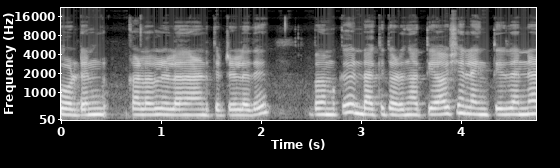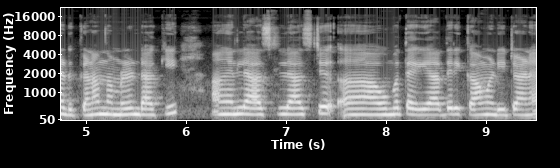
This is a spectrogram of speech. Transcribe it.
ഗോൾഡൻ കളറിലുള്ളതാണ് എടുത്തിട്ടുള്ളത്. അപ്പോൾ നമുക്ക് ഉണ്ടാക്കി തുടങ്ങാം. അത്യാവശ്യം ലെങ്ത്തിൽ തന്നെ എടുക്കണം. നമ്മൾ ഉണ്ടാക്കി അങ്ങനെ ലാസ്റ്റ് ലാസ്റ്റ് ആവുമ്പോൾ തികയാതിരിക്കാൻ വേണ്ടിയിട്ടാണ്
